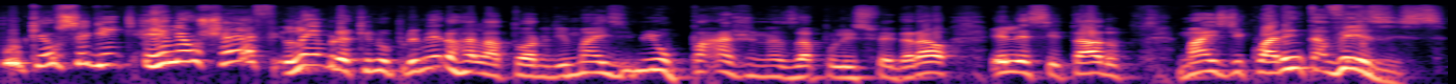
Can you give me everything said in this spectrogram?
Porque é o seguinte, ele é o chefe. Lembra que no primeiro relatório de mais de mil páginas da Polícia Federal, ele é citado mais de 40 vezes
